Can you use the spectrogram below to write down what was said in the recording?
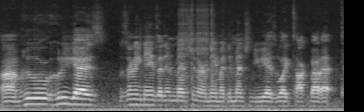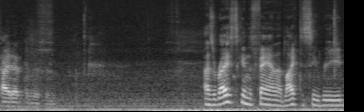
Um, who who do you guys? Is there any names I didn't mention or a name I didn't mention Do you guys would like to talk about at tight end position? As a Redskins fan, I'd like to see Reed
